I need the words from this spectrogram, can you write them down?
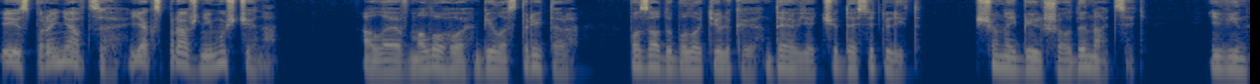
і сприйняв це як справжній мужчина. Але в малого біла стрітера позаду було тільки дев'ять чи десять літ, щонайбільше одинадцять, і він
